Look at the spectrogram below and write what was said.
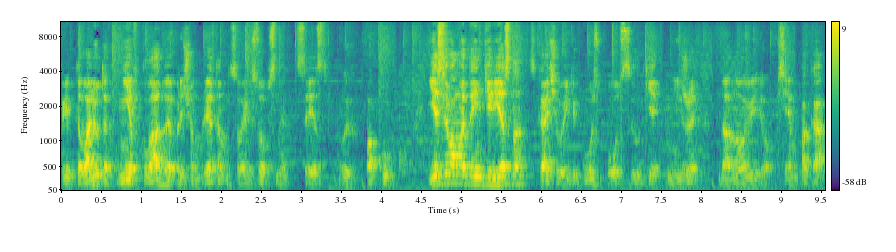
криптовалютах, не вкладывая, причем при этом своих собственных средств в их покупку. Если вам это интересно, скачивайте курс по ссылке ниже данного видео. Всем пока!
